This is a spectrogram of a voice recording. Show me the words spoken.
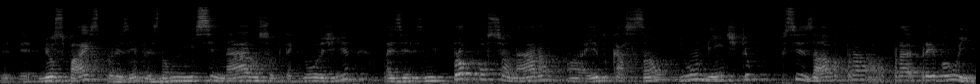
É, é, meus pais, por exemplo, eles não me ensinaram sobre tecnologia, mas eles me proporcionaram a educação e o ambiente que eu precisava para evoluir.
